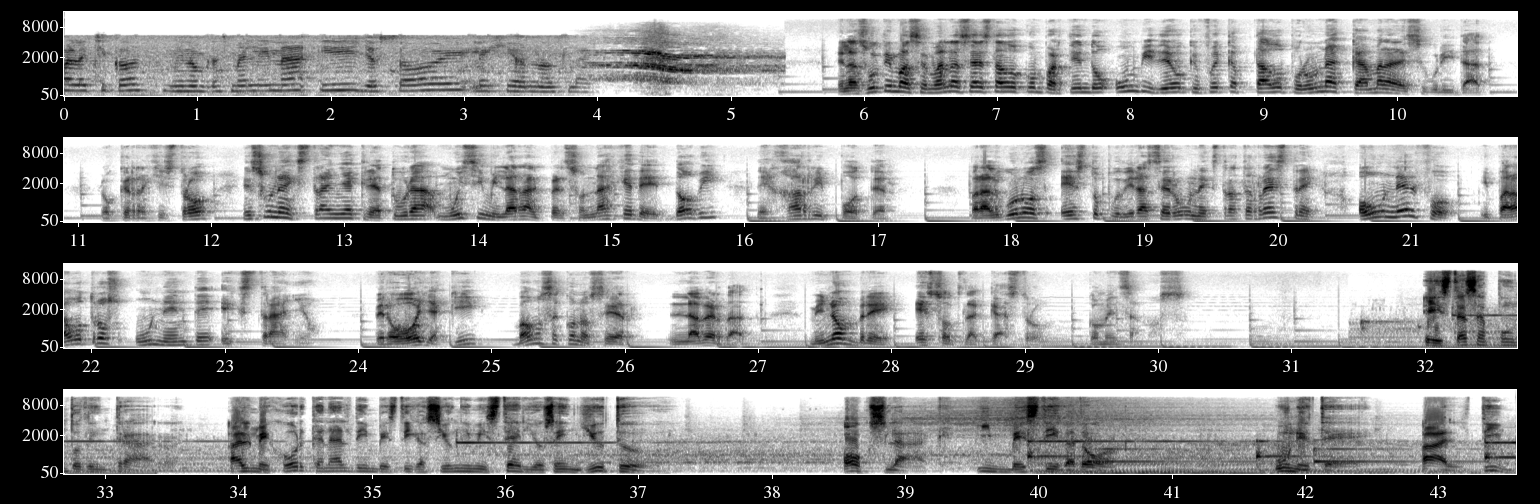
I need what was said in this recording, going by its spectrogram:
Hola chicos, mi nombre es Melina y yo soy Legión Oslac. En las últimas semanas se ha estado compartiendo un video que fue captado por una cámara de seguridad. Lo que registró es una extraña criatura muy similar al personaje de Dobby de Harry Potter. Para algunos esto pudiera ser un extraterrestre o un elfo y para otros un ente extraño. Pero hoy aquí vamos a conocer la verdad. Mi nombre es Oxlack Castro. Comenzamos. Estás a punto de entrar al mejor canal de investigación y misterios en YouTube. Oxlack, investigador. Únete al team.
